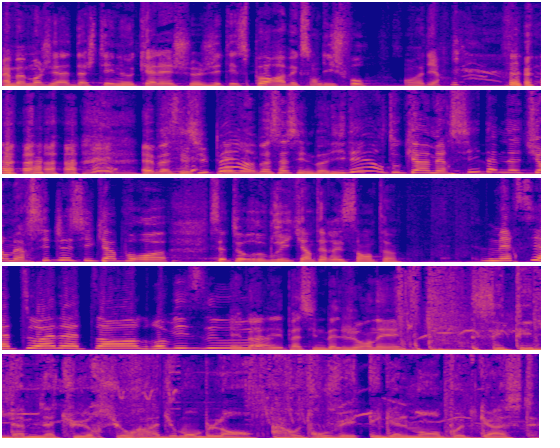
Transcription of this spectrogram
Ah bah moi j'ai hâte d'acheter une calèche GT Sport avec 110 chevaux, on va dire. eh ben c'est super, bah ça c'est une bonne idée en tout cas. Merci Dame Nature, merci Jessica pour euh, cette rubrique intéressante. Merci à toi Nathan, gros bisous. Eh ben allez, passe une belle journée. C'était Dame Nature sur Radio Mont Blanc. À retrouver également en podcast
